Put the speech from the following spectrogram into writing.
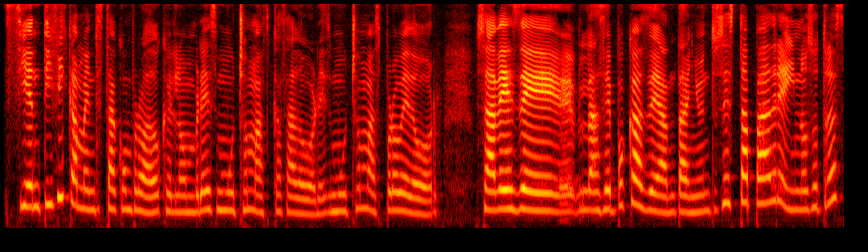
científicamente está comprobado que el hombre es mucho más cazador, es mucho más proveedor, o sea, desde las épocas de antaño. Entonces está padre y nosotras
